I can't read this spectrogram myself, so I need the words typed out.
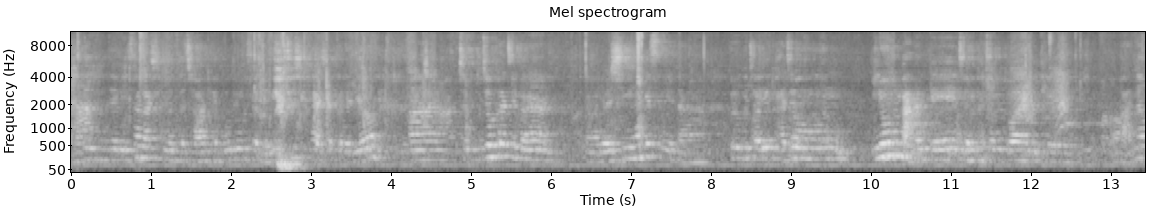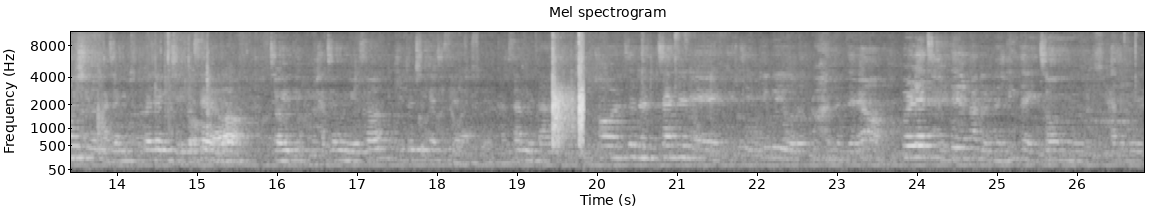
다른 분들이 이사 가시면서 저한테 모든 것을 맡겨주시고 가셨거든요. 아, 좀 부족하지만 어, 열심히 하겠습니다. 그리고 저희 가정은 인원은 많은데 저희 가정 또한 이렇게 어, 안 나오시는 가정이 두 가정이 계세요. 저희 가정을 위해서 기도 좀 해주세요. 네, 감사합니다. 어, 저는 작년에 이제 미국으로 들어왔는데요. 원래 잘 되어가고 있는 굉장히 좋은 가정을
